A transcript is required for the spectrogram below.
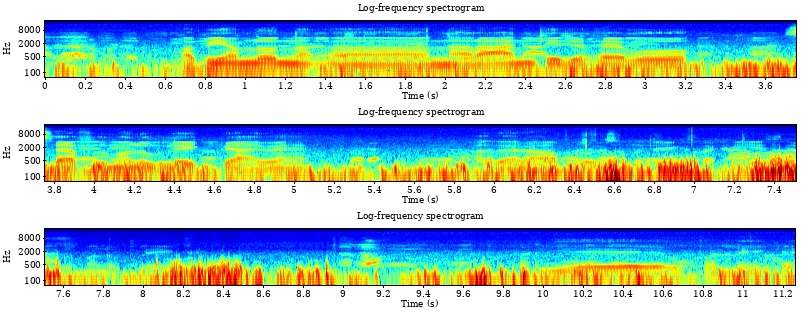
अभी हम लोग नारायण के जो है वो सैफुल मलुक लेक पे आए हुए हैं। अगर आप लोग इसको देख सकें ये सैफुल मलुक लेक। है ये ऊपर लेक है।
